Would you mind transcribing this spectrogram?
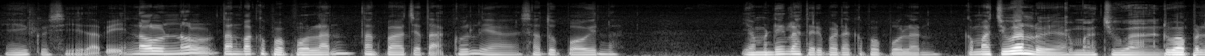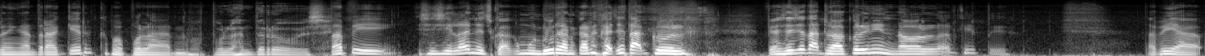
Iku sih, tapi 0-0 tanpa kebobolan, tanpa cetak gol ya satu poin lah. Ya mending lah daripada kebobolan. Kemajuan loh ya. Kemajuan. Dua pertandingan terakhir kebobolan. bulan terus. Tapi sisi lain ya juga kemunduran karena nggak cetak gol. Biasanya cetak dua gol ini nol gitu. Tapi ya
